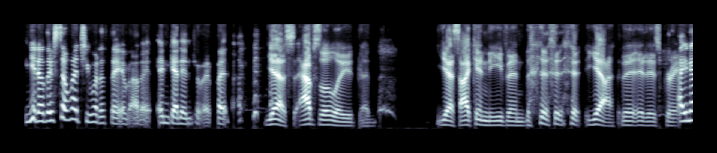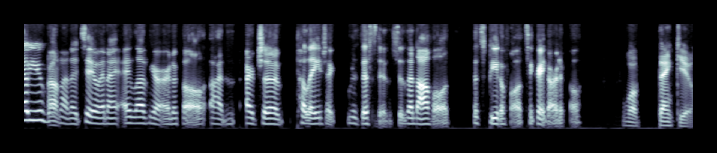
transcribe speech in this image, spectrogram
you know, there's so much you want to say about it and get into it, but. yes, absolutely. Yes, I can even. yeah, it is great. I know you've um, on it too. And I, I love your article on archipelagic resistance in the novel. It's beautiful. It's a great article. Well, thank you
